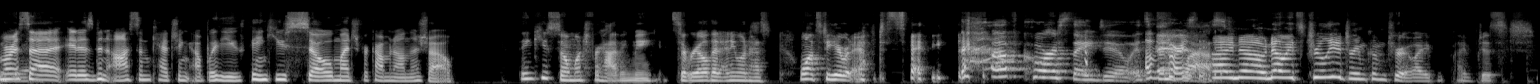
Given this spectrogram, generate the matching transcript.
Yeah. Marissa, it has been awesome catching up with you. Thank you so much for coming on the show. Thank you so much for having me. It's surreal that anyone has wants to hear what I have to say. Of course they do. It's Of been a course. I know. No, it's truly a dream come true. I I've just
